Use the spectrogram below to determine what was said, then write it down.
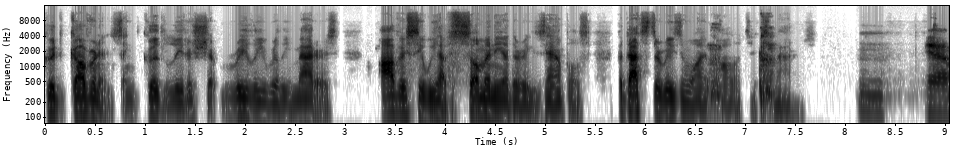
good governance and good leadership really, really matters obviously we have so many other examples but that's the reason why politics matters. Mm. yeah.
